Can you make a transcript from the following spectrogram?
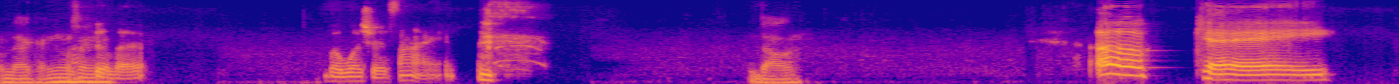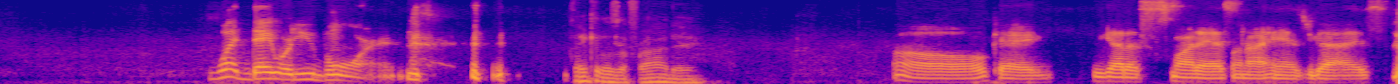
I'm that kind. You know what I'm feel saying? that. But what's your sign? Dollar. Okay. What day were you born? I think it was a Friday. Oh, okay. We got a smart ass on our hands, you guys.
